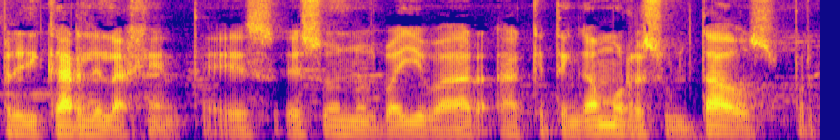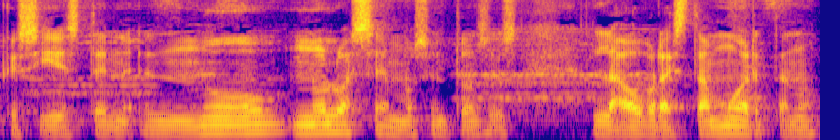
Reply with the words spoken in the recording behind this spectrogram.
predicarle a la gente. eso nos va a llevar a que tengamos resultados, porque si este, no, no lo hacemos, entonces la obra está muerta. ¿no?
